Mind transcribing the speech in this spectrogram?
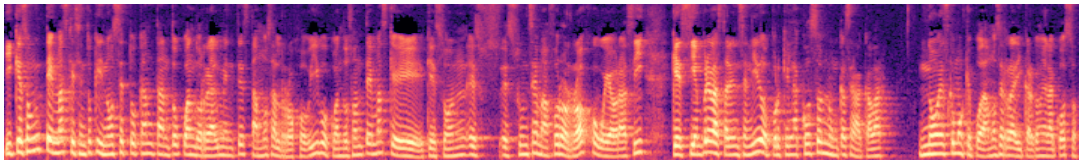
y que son temas que siento que no se tocan tanto cuando realmente estamos al rojo vivo, cuando son temas que, que son, es, es un semáforo rojo, güey, ahora sí, que siempre va a estar encendido porque el acoso nunca se va a acabar. No es como que podamos erradicar con el acoso.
